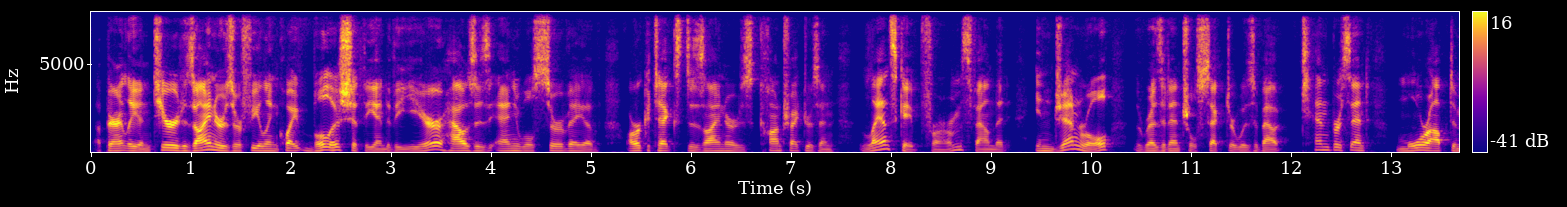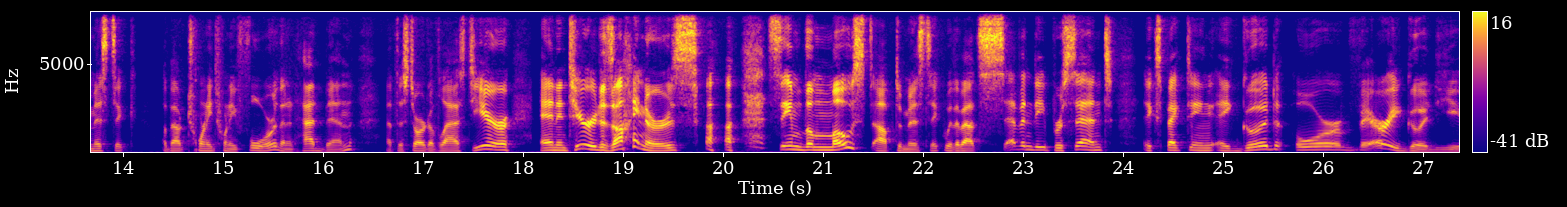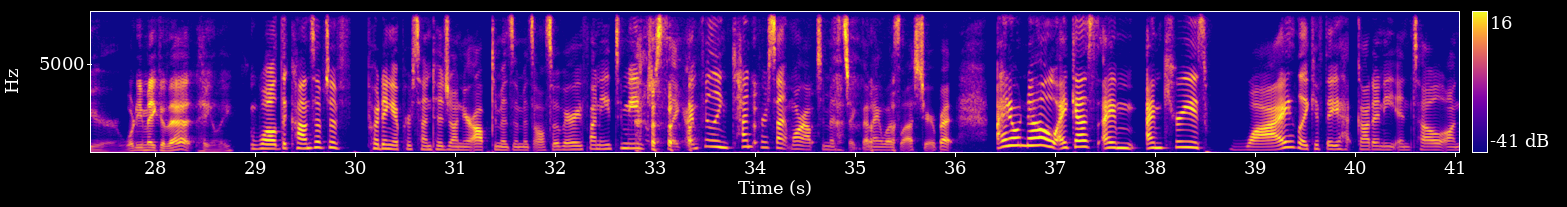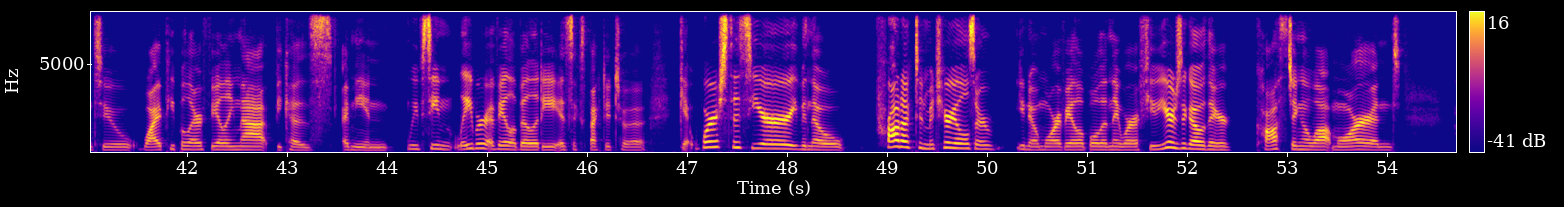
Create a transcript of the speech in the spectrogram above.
Apparently, interior designers are feeling quite bullish at the end of the year. Houzz's annual survey of architects, designers, contractors, and landscape firms found that, in general, the residential sector was about 10% more optimistic about 2024 than it had been at the start of last year, and interior designers seem the most optimistic, with about 70% expecting a good or very good year. What do you make of that, Haley? Well, the concept of putting a percentage on your optimism is also very funny to me. Just like I'm feeling 10% more optimistic than I was last year, but I don't know. I guess I'm I'm curious why, like if they got any intel onto why people are feeling that because I mean, we've seen labor availability is expected to get worse this year even though product and materials are, you know, more available than they were a few years ago. They're costing a lot more and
